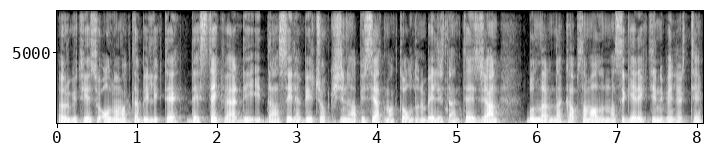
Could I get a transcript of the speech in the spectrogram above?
Örgüt üyesi olmamakla birlikte destek verdiği iddiasıyla birçok kişinin hapis yatmakta olduğunu belirten Tezcan bunların da kapsama alınması gerektiğini belirtti.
